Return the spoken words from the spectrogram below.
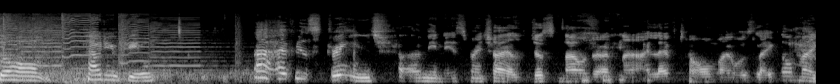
So, how do you feel? Ah, I feel strange. I mean, it's my child. Just now that I left home, I was like, oh my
